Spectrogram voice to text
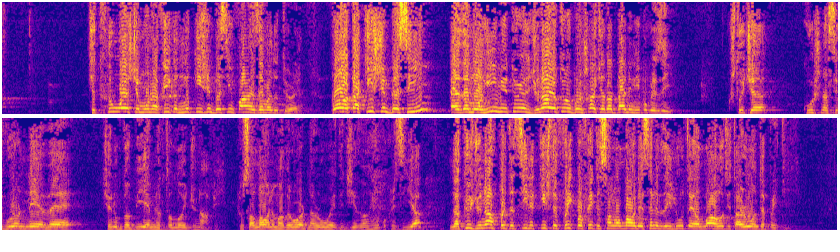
që të thuash që munafikët nuk kishin besim fare në zemrat e tyre. Po ata kishin besim, edhe mohimi i tyre, gjynahet e tyre u bënë shkak që ata të dalin në hipokrizi. Kështu që kush na siguron neve që nuk do biem në këtë lloj gjynafi? Lus Allahun e madhëruar të na ruajë të gjithëve nga hipokrizia. Nga ky gjynaf prej të cilit kishte frikë profeti sallallahu alejhi ve sellem dhe i lutej Allahut që ta ruante prej tij.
